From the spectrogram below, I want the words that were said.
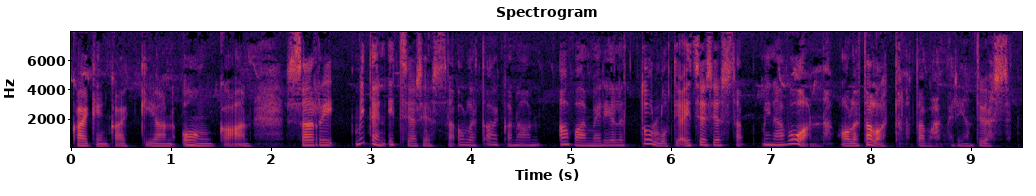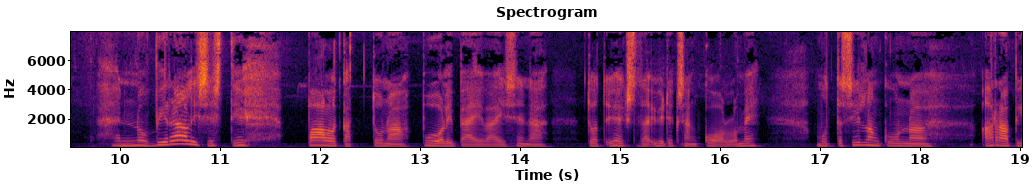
kaiken kaikkiaan onkaan. Sari, miten itse asiassa olet aikanaan avainmedialle tullut ja itse asiassa minä vuonna olet aloittanut avainmedian työssä? No virallisesti palkattuna puolipäiväisenä 1993, mutta silloin kun äh, arabi,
